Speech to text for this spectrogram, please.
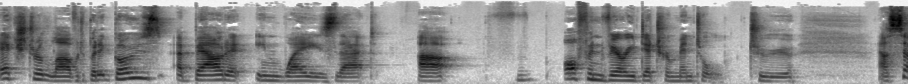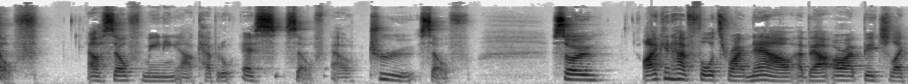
extra loved, but it goes about it in ways that are often very detrimental to ourself. Our self meaning our capital S self, our true self. So I can have thoughts right now about, all right, bitch, like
